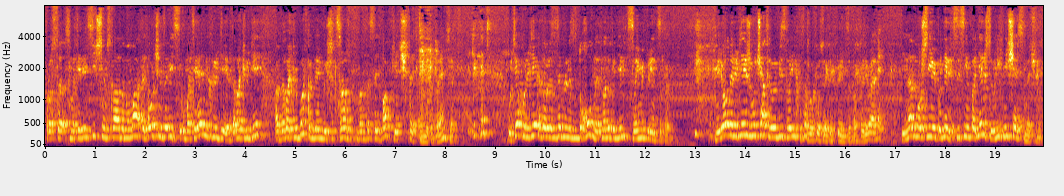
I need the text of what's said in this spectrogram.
Просто с материалистичным складом ума это очень зависит. У материальных людей отдавать людей, отдавать любовь, когда им говоришь, сразу надо достать бабки и отсчитать кому-то, понимаете? У тех у людей, которые зацеплены за духовное, это надо поделиться своими принципами. Миллионы людей живут счастливы без твоих самых высоких принципов, понимаешь? И надо, может, с ними поделиться. Если с ними поделишься, у них несчастье начнется.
